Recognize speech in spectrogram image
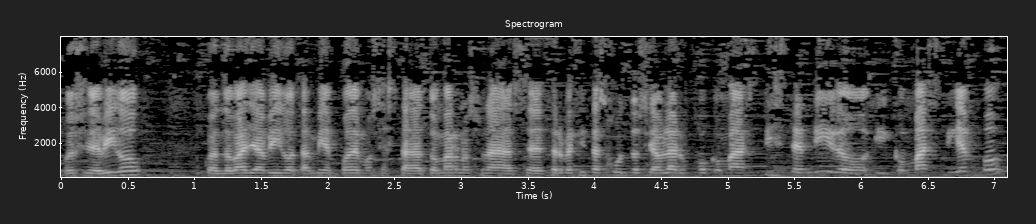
pues soy de Vigo. Cuando vaya a Vigo también podemos hasta tomarnos unas eh, cervecitas juntos y hablar un poco más distendido y con más tiempo.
